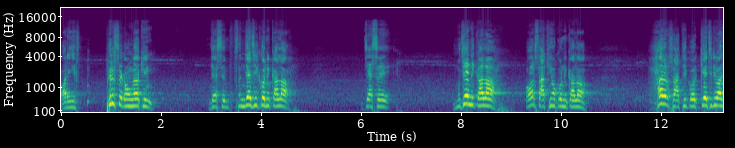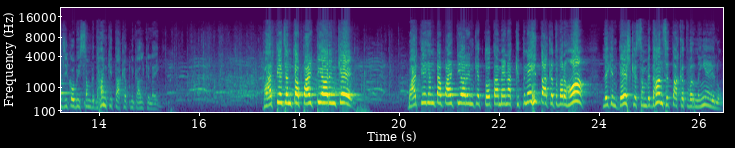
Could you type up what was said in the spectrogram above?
और ये फिर से कहूँगा कि जैसे संजय जी को निकाला, जैसे मुझे निकाला और साथियों को निकाला, हर साथी को और केजरीवाल जी को भी संविधान की ताकत निकाल के लाएगी। भारतीय जनता पार्टी और इनके, भारतीय जनता पार्टी और इनके तोता मैना कितने ही ताकतवर हों, लेकिन देश के संविधान से ताकतवर नहीं है ये लोग।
